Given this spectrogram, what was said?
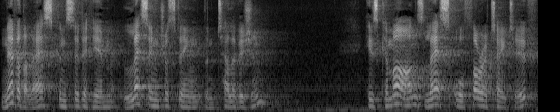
nevertheless consider him less interesting than television, his commands less authoritative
